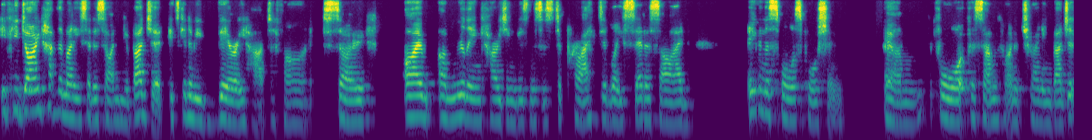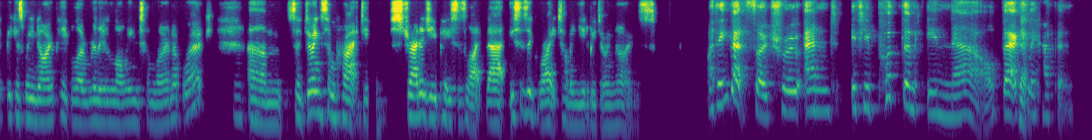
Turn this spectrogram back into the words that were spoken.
if you don't have the money set aside in your budget, it's going to be very hard to find. So I'm, I'm really encouraging businesses to proactively set aside even the smallest portion um, for for some kind of training budget because we know people are really longing to learn at work. Mm-hmm. Um, so doing some proactive strategy pieces like that, this is a great time of year to be doing those. I think that's so true. And if you put them in now, they actually yeah. happen.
